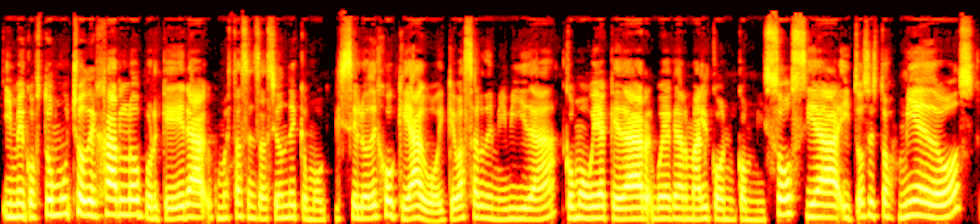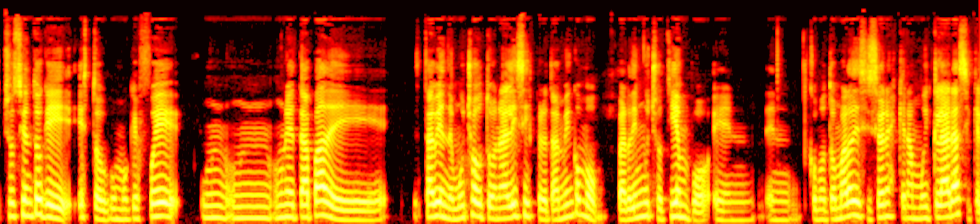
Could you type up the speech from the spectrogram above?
y me costó mucho dejarlo porque era como esta sensación de como, se lo dejo, ¿qué hago? ¿Y qué va a ser de mi vida? ¿Cómo voy a quedar? ¿Voy a quedar mal con, con mi socia? Y todos estos miedos. Yo siento que esto como que fue una etapa de, está bien, de mucho autoanálisis, pero también como perdí mucho tiempo en, como tomar decisiones que eran muy claras y que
